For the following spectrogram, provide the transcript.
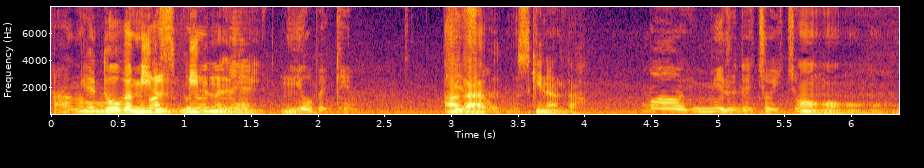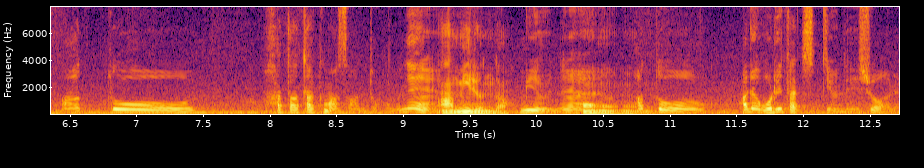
あいや動画見るバスプロ見るのでもいい。うあが好きなんだ。まあ見るねちょいちょい、うんうんうんうん。あと畑拓磨さんとかもね。あ見るんだ。見るね、うんうんうん。あとあれ俺たちって言うんでしょあれ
